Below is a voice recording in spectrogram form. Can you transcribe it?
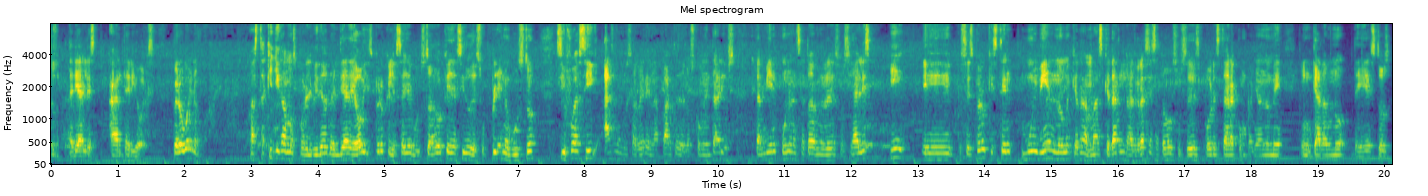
sus materiales anteriores. Pero bueno, hasta aquí llegamos por el video del día de hoy, espero que les haya gustado, que haya sido de su pleno gusto. Si fue así, házmelo saber en la parte de los comentarios. También únanse a todas mis redes sociales y eh, pues espero que estén muy bien. No me queda más que darles las gracias a todos ustedes por estar acompañándome en cada uno de estos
